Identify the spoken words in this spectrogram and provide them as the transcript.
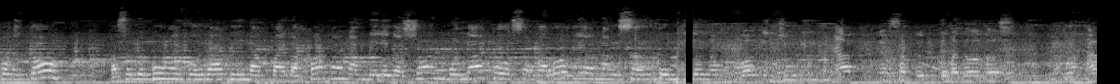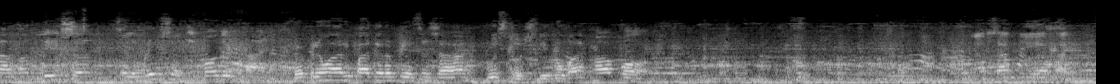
Po ito, kasalubungan po natin ang palapakan ang delegasyon mula po sa parokya ng Santo Niño. yung Golden Jubilee ng ating uh, Santo de Manolos uh, Foundation celebration in modern time. February Father ang piyesta sa Bustos, di po ba? Opo. Sunday yata.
